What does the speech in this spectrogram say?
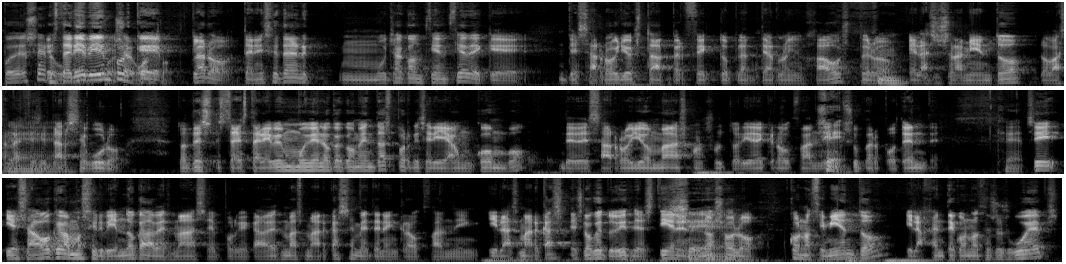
puede ser. Estaría bien porque, claro, tenéis que tener mucha conciencia de que desarrollo está perfecto plantearlo in-house, pero Hmm. el asesoramiento lo vas a Eh. necesitar seguro. Entonces, est- estaría bien, muy bien lo que comentas porque sería un combo de desarrollo más consultoría de crowdfunding Sí. súper potente. Sí. Sí, y es algo que vamos a ir viendo cada vez más, ¿eh? porque cada vez más marcas se meten en crowdfunding. Y las marcas, es lo que tú dices, tienen Sí. no solo conocimiento y la gente conoce sus webs,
